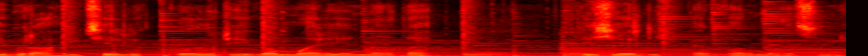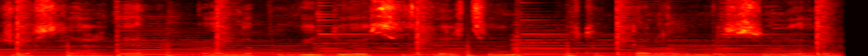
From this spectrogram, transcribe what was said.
İbrahim Çelikkol, Riva Marina'da DJ'lik performansını gösterdi. Ben de bu videoyu sizler için YouTube kanalımda sunuyorum.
